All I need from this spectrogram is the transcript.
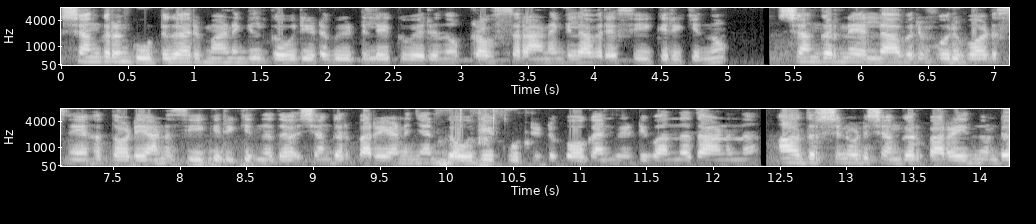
ശങ്കറും കൂട്ടുകാരുമാണെങ്കിൽ ഗൗരിയുടെ വീട്ടിലേക്ക് വരുന്നു. പ്രൊഫസർ ആണെങ്കിൽ അവരെ സ്വീകരിക്കുന്നു. ശങ്കറിനെ എല്ലാവരും ഒരുപാട് സ്നേഹത്തോടെയാണ് സ്വീകരിക്കുന്നത്. ശങ്കർ പറയാണ് ഞാൻ ഗൗരിയെ കൂട്ടിട്ട് പോകാൻ വേണ്ടി വന്നതാണെന്ന്. ആദർശനോട് ശങ്കർ പറയുന്നുണ്ട്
